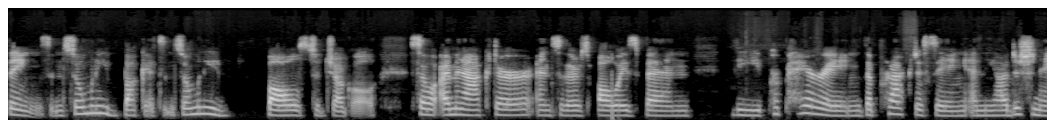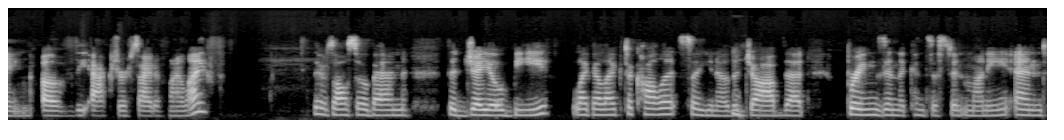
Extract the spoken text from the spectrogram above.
things and so many buckets and so many balls to juggle. So I'm an actor, and so there's always been the preparing, the practicing, and the auditioning of the actor side of my life. There's also been the job, like I like to call it. So, you know, the Mm, job that brings in the consistent money. And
